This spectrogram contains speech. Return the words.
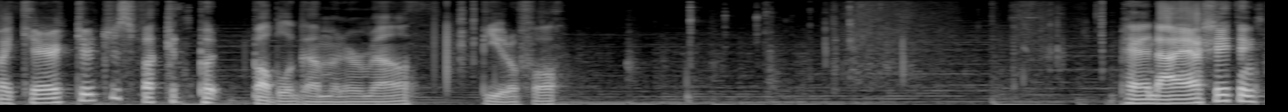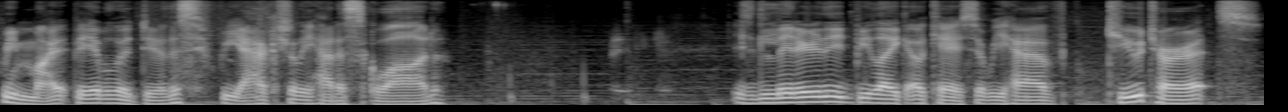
My character just fucking put bubblegum in her mouth. Beautiful. Panda, I actually think we might be able to do this if we actually had a squad. It'd literally be like, okay, so we have two turrets.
